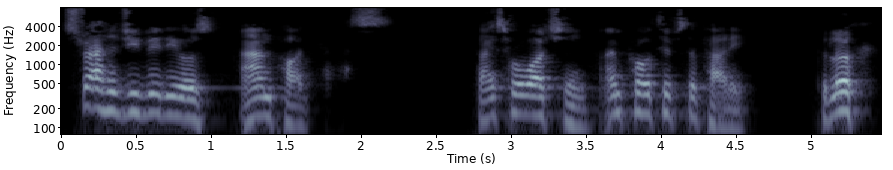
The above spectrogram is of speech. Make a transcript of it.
strategy videos and podcasts. Thanks for watching. I'm Pro Tipster Paddy. Good luck.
